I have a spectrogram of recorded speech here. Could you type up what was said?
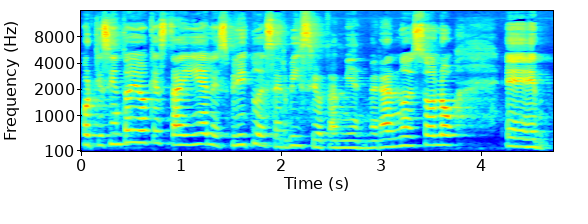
porque siento yo que está ahí el espíritu de servicio también, ¿verdad? No es solo... Eh,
